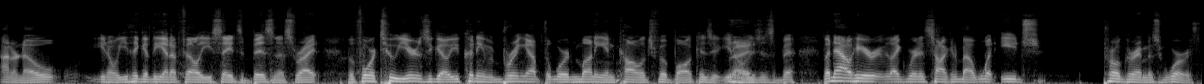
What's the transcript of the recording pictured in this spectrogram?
I don't know, you know, you think of the NFL, you say it's a business, right? Before two years ago, you couldn't even bring up the word money in college football because it, you know Right. it's just a bit. But now here, like we're just talking about what each program is worth.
